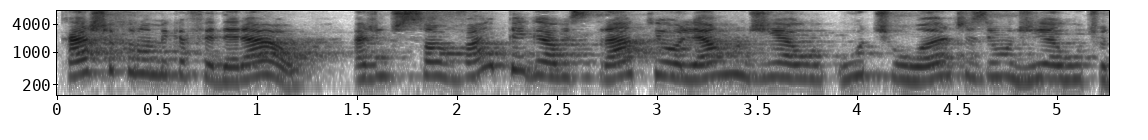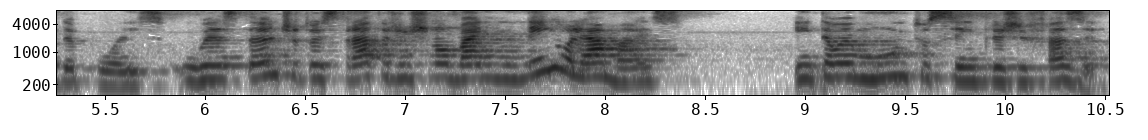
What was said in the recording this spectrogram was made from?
Caixa Econômica Federal, a gente só vai pegar o extrato e olhar um dia útil antes e um dia útil depois. O restante do extrato a gente não vai nem olhar mais. Então, é muito simples de fazer.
